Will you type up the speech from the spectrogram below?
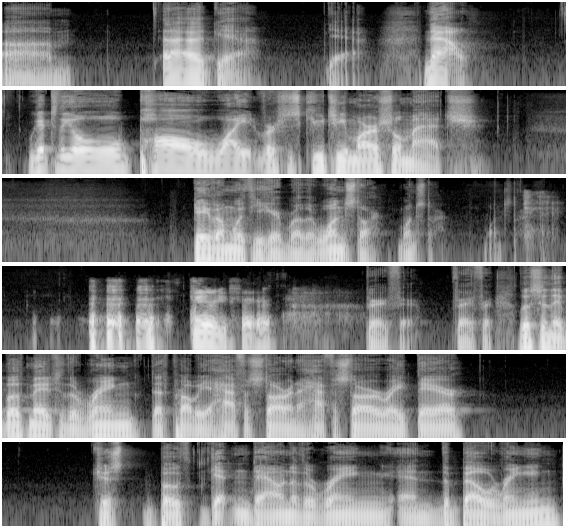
Um, and I, yeah, yeah. Now, we get to the old Paul White versus QT Marshall match. Dave, I'm with you here, brother. One star. One star. One star. Very fair. Very fair. Very fair. Listen, they both made it to the ring. That's probably a half a star and a half a star right there. Just both getting down to the ring and the bell ringing.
